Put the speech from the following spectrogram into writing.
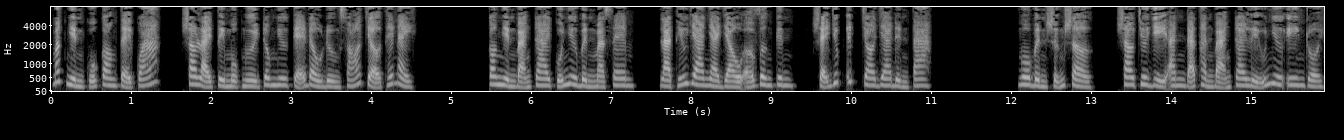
Mắt nhìn của con tệ quá, sao lại tìm một người trông như kẻ đầu đường xó chợ thế này? Con nhìn bạn trai của Như Bình mà xem, là thiếu gia nhà giàu ở Vân Kinh, sẽ giúp ích cho gia đình ta. Ngô Bình sững sờ, sao chưa gì anh đã thành bạn trai Liễu Như Yên rồi?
